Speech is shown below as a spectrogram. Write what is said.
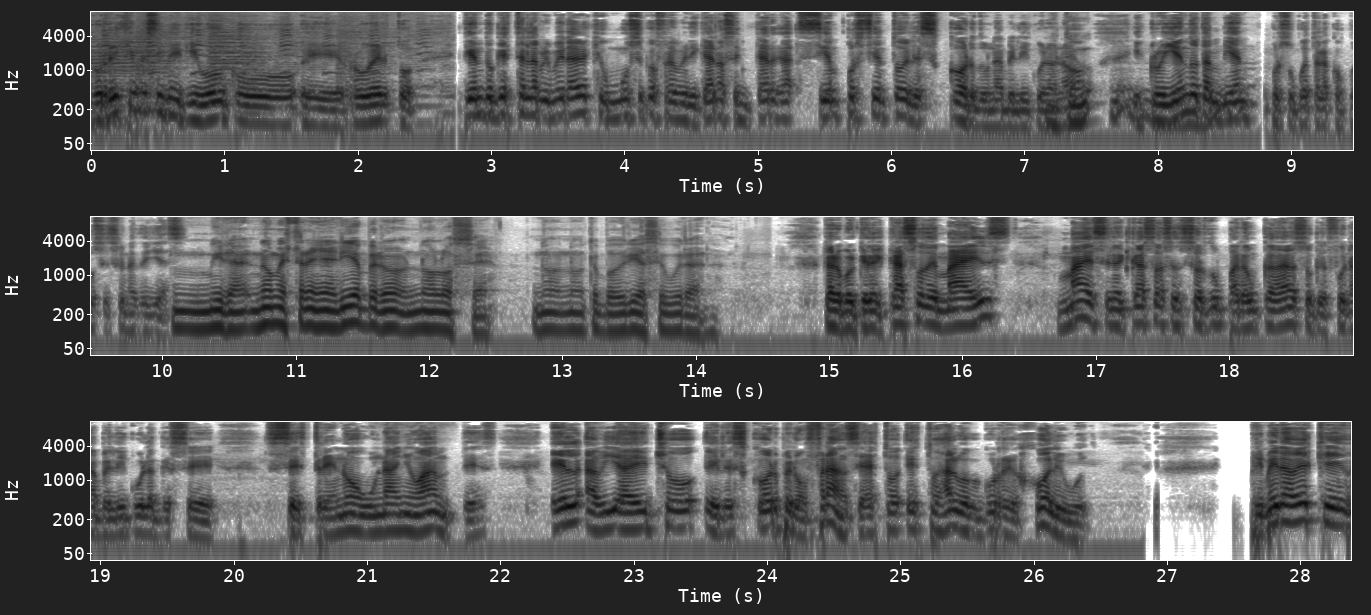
Corrígeme si me equivoco, eh, Roberto. Entiendo que esta es la primera vez que un músico afroamericano se encarga 100% del score de una película, ¿no? Incluyendo también, por supuesto, las composiciones de jazz. Mira, no me extrañaría, pero no lo sé. No, no te podría asegurar. Claro, porque en el caso de Miles, Miles, en el caso de Ascensor para un cadalso, que fue una película que se, se estrenó un año antes, él había hecho el score, pero en Francia. Esto, esto es algo que ocurre en Hollywood. Primera vez que en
